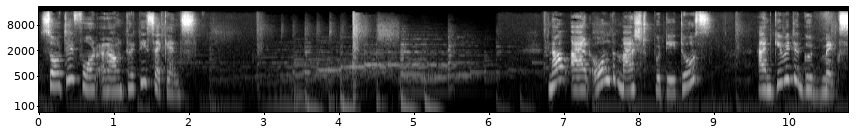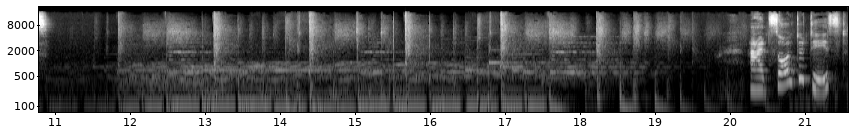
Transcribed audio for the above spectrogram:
Saute for around 30 seconds. Now add all the mashed potatoes and give it a good mix. Add salt to taste.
